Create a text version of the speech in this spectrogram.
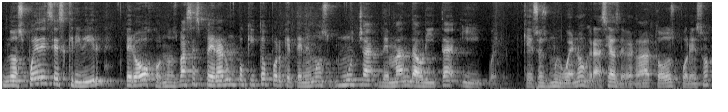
nos puedes escribir, pero ojo, nos vas a esperar un poquito porque tenemos mucha demanda ahorita y que eso es muy bueno. Gracias de verdad a todos por eso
